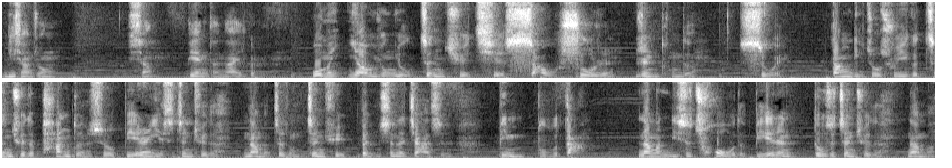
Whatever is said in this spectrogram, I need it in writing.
理想中想变的那一个人。我们要拥有正确且少数人认同的思维。当你做出一个正确的判断的时候，别人也是正确的，那么这种正确本身的价值并不大。那么你是错误的，别人都是正确的，那么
